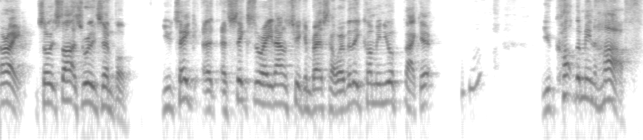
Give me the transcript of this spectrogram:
All right. So it starts really simple. You take a, a six or eight ounce chicken breast, however they come in your packet. Mhm. You cut them in half.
